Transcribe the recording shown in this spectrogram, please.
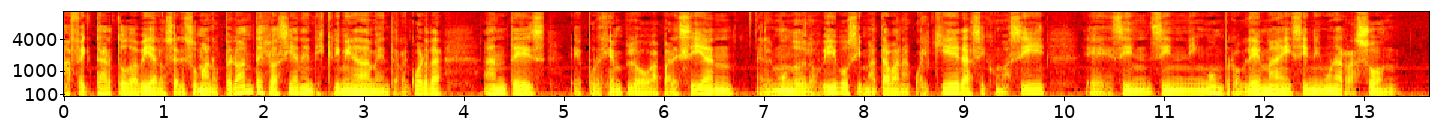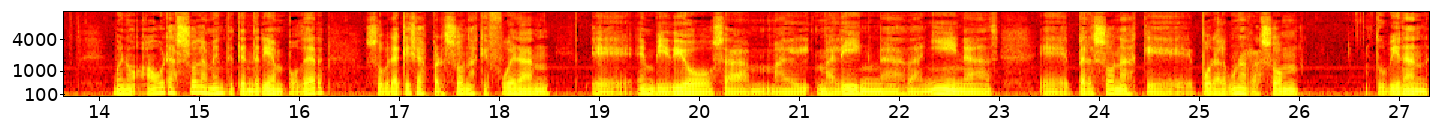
afectar todavía a los seres humanos, pero antes lo hacían indiscriminadamente. Recuerda, antes, eh, por ejemplo, aparecían en el mundo de los vivos y mataban a cualquiera, así como así, eh, sin, sin ningún problema y sin ninguna razón. Bueno, ahora solamente tendrían poder sobre aquellas personas que fueran eh, envidiosas, mal- malignas, dañinas, eh, personas que por alguna razón tuvieran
